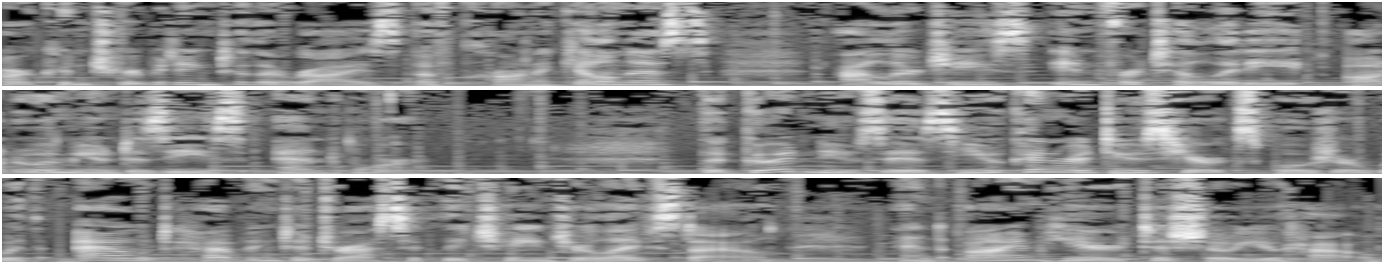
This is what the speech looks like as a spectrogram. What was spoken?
are contributing to the rise of chronic illness, allergies, infertility, autoimmune disease, and more. The good news is you can reduce your exposure without having to drastically change your lifestyle, and I'm here to show you how.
